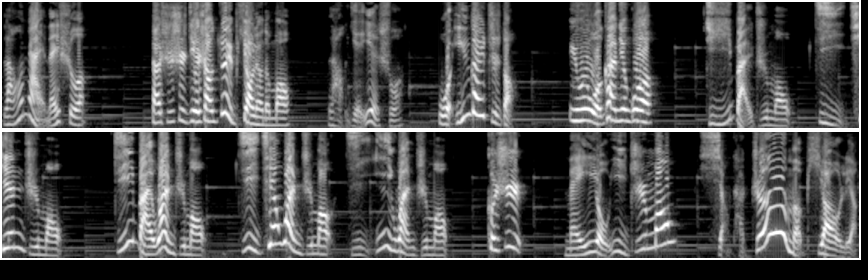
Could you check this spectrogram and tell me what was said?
老奶奶说：“它是世界上最漂亮的猫。”老爷爷说：“我应该知道，因为我看见过。”几百只猫，几千只猫，几百万只猫，几千万只猫，几亿万只猫，可是没有一只猫像它这么漂亮。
